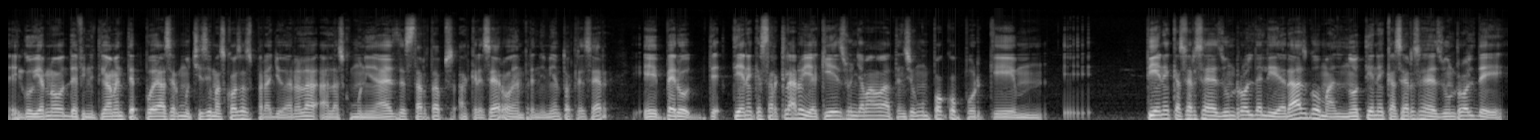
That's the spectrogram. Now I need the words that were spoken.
El gobierno definitivamente puede hacer muchísimas cosas para ayudar a, las comunidades de startups a crecer o de emprendimiento a crecer, eh, pero tiene que estar claro y aquí es un llamado de atención un poco porque mm, eh, tiene que hacerse desde un rol de liderazgo, más no tiene que hacerse desde un rol de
